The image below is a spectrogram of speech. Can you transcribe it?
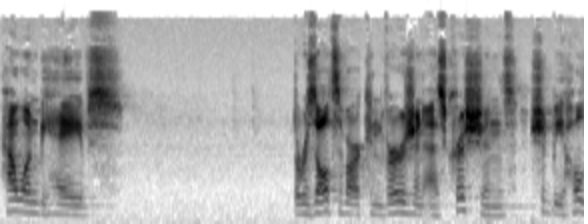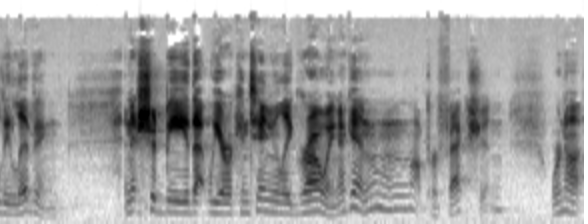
how one behaves. The results of our conversion as Christians should be holy living. And it should be that we are continually growing. Again, not perfection. We're not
